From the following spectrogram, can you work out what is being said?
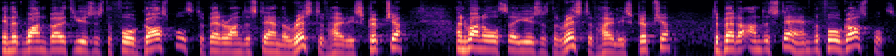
in that one both uses the four Gospels to better understand the rest of Holy Scripture, and one also uses the rest of Holy Scripture to better understand the four Gospels.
